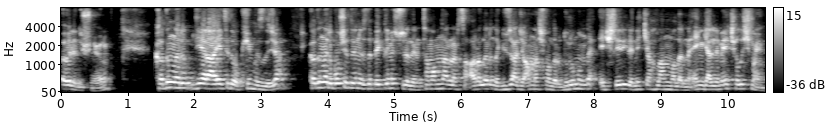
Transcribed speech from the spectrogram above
öyle düşünüyorum. Kadınları diğer ayeti de okuyayım hızlıca. Kadınları boşadığınızda bekleme sürelerini tamamlarlarsa aralarında güzelce anlaşmaları durumunda eşleriyle nikahlanmalarını engellemeye çalışmayın.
